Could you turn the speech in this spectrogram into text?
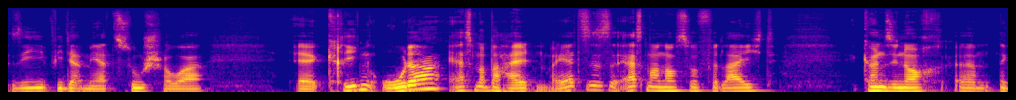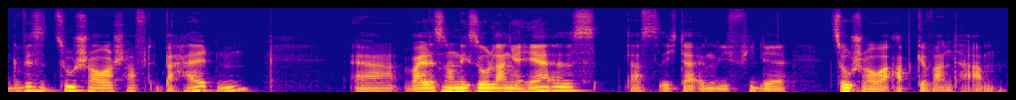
sie wieder mehr Zuschauer äh, kriegen oder erstmal behalten. Weil jetzt ist es erstmal noch so, vielleicht können sie noch äh, eine gewisse Zuschauerschaft behalten, äh, weil es noch nicht so lange her ist, dass sich da irgendwie viele Zuschauer abgewandt haben.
